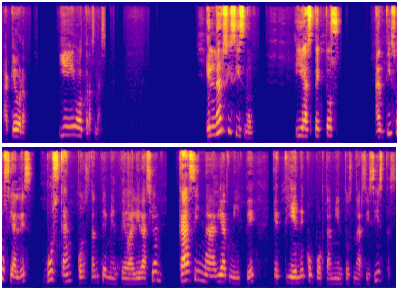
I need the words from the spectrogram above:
a qué hora? Y otras más. El narcisismo y aspectos antisociales buscan constantemente validación. Casi nadie admite que tiene comportamientos narcisistas.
